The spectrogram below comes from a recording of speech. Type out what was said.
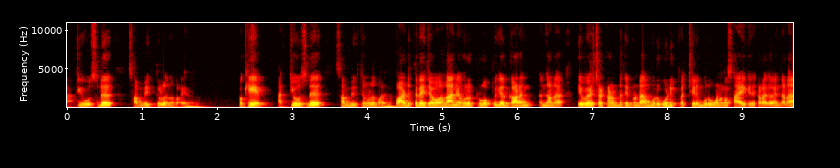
ആക്ടിവോസ്ഡ് സംയുക്തങ്ങൾ എന്ന് പറയുന്നത്. ഓക്കെ? അക്യോസ്ഡ് സംയുക്തങ്ങൾ പറയുന്നത്. അപ്പൊ അടുത്തിടെ ജവഹർലാൽ നെഹ്റു ട്രോപ്പിക്കൽ ഗാർഡൻ എന്താണ് ഗവേഷകർ കണ്ടെത്തിയിട്ടുണ്ട്. മുറുകൂടി പച്ചയിൽ മുറുകുണങ്ങൾ സഹായിക്കുന്ന ഘടകം എന്താണ്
